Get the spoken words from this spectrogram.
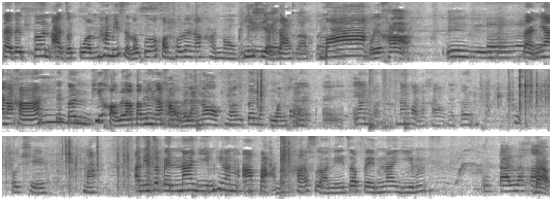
แต่ไตเติ้ลอาจจะกวน ถ้ามีเสียงรบกวนก็ขอโทษด้วยนะคะน้องพี่เสียงดังมากเลยค่ะเออแต่เนี่ยนะคะไตเติ้ลพี่ขอเวลาแป๊บนึงนะคะขอเวลานอกน้องไตเติ้ลมากวนค่ะนั่งก่อนนั่งก่อนนะคะน้องไตเติ้ลโอเคมา อันนี้จะเป็นหน้ายิ้มที่มันอ้าปากนะคะ ส่วนอันนี้จะเป็นหน้ายิ้มกันนะคแบรับบ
